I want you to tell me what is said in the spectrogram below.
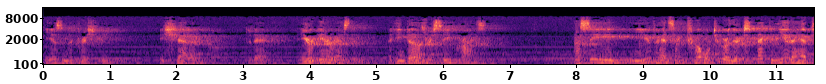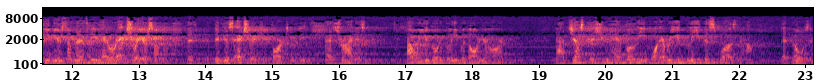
He isn't a Christian. He's shadowed to death. And you're interested that he does receive Christ. Now, see, you've had some trouble too, or they're expecting you to have TB or something. They say you had an X-ray or something. That they just X-rayed you for TB. That's right, isn't it? Now, will you go to believe with all your heart? Now, just as you have believed, whatever you believe this was now, that knows it,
